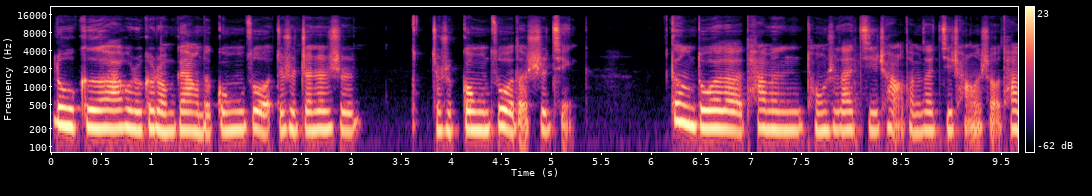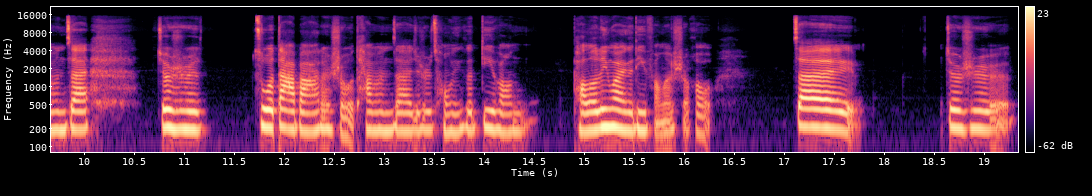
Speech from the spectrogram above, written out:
录歌啊，或者各种各样的工作，就是真正是就是工作的事情。更多的，他们同时在机场，他们在机场的时候，他们在就是坐大巴的时候，他们在就是从一个地方跑到另外一个地方的时候，在就是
